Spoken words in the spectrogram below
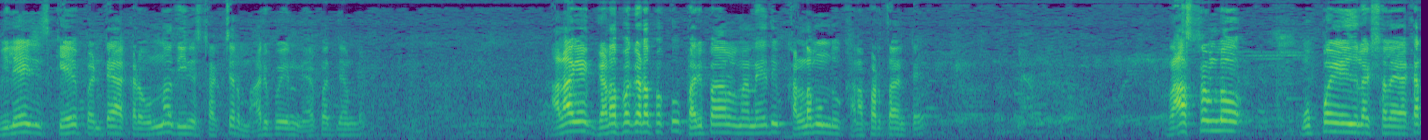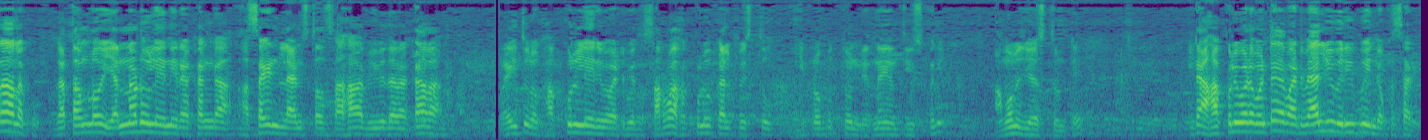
విలేజ్ స్కేప్ అంటే అక్కడ ఉన్న దీని స్ట్రక్చర్ మారిపోయిన నేపథ్యంలో అలాగే గడప గడపకు పరిపాలన అనేది కళ్ళ ముందు కనపడతా అంటే రాష్ట్రంలో ముప్పై ఐదు లక్షల ఎకరాలకు గతంలో ఎన్నడూ లేని రకంగా అసైన్డ్ ల్యాండ్స్తో సహా వివిధ రకాల రైతులకు హక్కులు లేని వాటి మీద సర్వ హక్కులు కల్పిస్తూ ఈ ప్రభుత్వం నిర్ణయం తీసుకుని అమలు చేస్తుంటే అంటే ఆ హక్కులు ఇవ్వడం అంటే వాటి వాల్యూ పెరిగిపోయింది ఒకసారి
